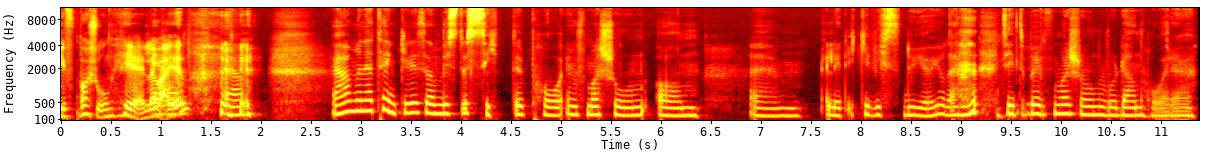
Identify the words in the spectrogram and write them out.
informasjon hele veien. Ja. ja, men jeg tenker liksom hvis du sitter på informasjon om ehm, Eller ikke hvis, du gjør jo det. Sitter på informasjon hvordan håret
